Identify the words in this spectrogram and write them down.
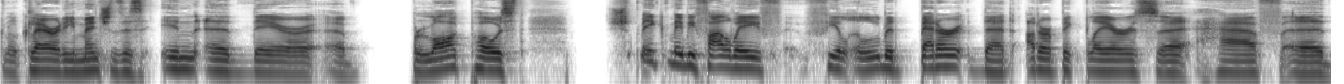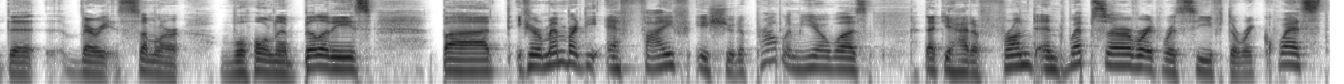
Claroty mentions this in uh, their uh, blog post should make maybe FileWave feel a little bit better that other big players uh, have uh, the very similar vulnerabilities. But if you remember the F5 issue, the problem here was that you had a front end web server. It received the request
